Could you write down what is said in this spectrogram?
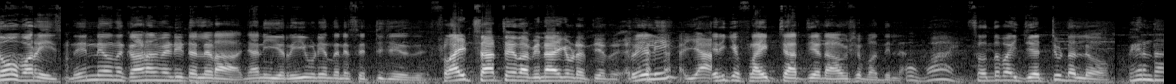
നോ വറീസ് നിന്നെ ഒന്ന് കാണാൻ വേണ്ടിട്ടല്ലടാ ഞാൻ ഈ റീയൂണിയൻ തന്നെ സെറ്റ് ചെയ്തത്. ഫ്ലൈറ്റ് ചാർജ് ചെയ്താ വിനായക ഇവിടെ എത്തിയത്. റിയലി. എനിക്ക് ഫ്ലൈറ്റ് ചാർജ് ചെയ്യേണ്ട ആവശ്യം വന്നില്ല. വൈ സ്വന്തമായി ജെറ്റ് ഉണ്ടല്ലോ. പേരെന്താ?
